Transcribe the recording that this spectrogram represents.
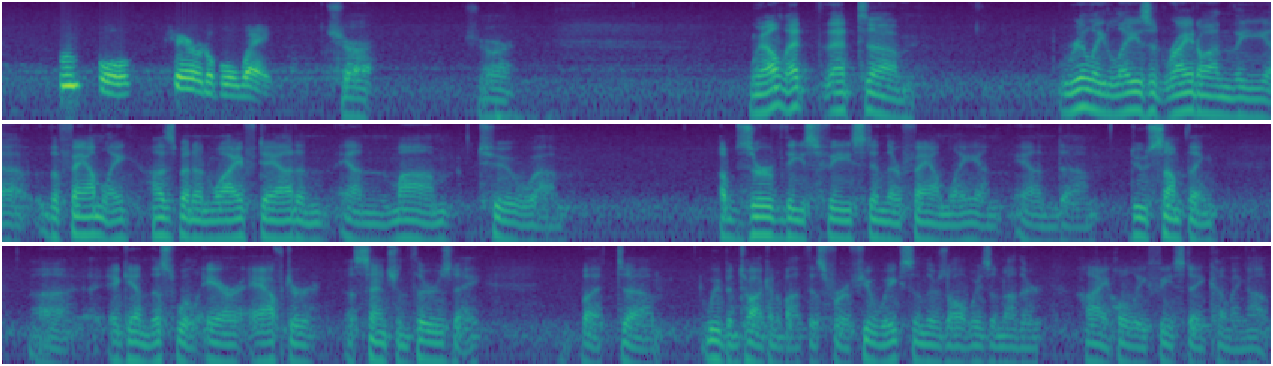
fruitful, charitable way. Sure, sure. Well, that that um, really lays it right on the uh, the family, husband and wife, dad and and mom, to um, observe these feasts in their family and and um, do something. Uh, again, this will air after Ascension Thursday, but um, we've been talking about this for a few weeks, and there's always another High Holy Feast Day coming up.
